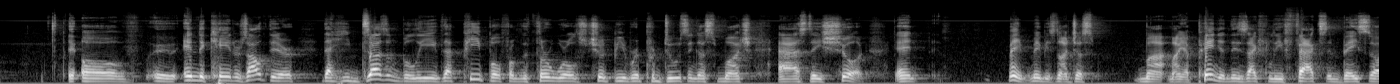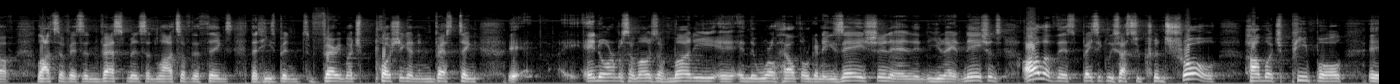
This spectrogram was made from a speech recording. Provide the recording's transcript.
of uh, indicators out there that he doesn't believe that people from the third world should be reproducing as much as they should. And maybe, maybe it's not just my, my opinion. This is actually facts and based off lots of his investments and lots of the things that he's been very much pushing and investing uh, enormous amounts of money in, in, the World Health Organization and in the United Nations. All of this basically has to control how much people uh,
